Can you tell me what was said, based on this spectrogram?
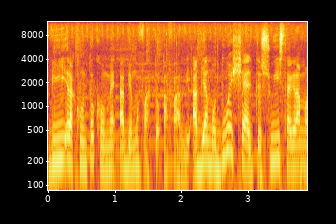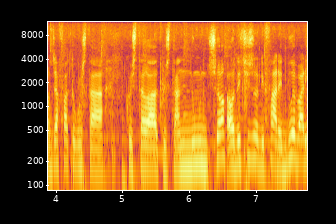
vi racconto come abbiamo fatto a farli. Abbiamo due scelte su Instagram, ho già fatto questo annuncio, ho deciso di fare due varianti,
